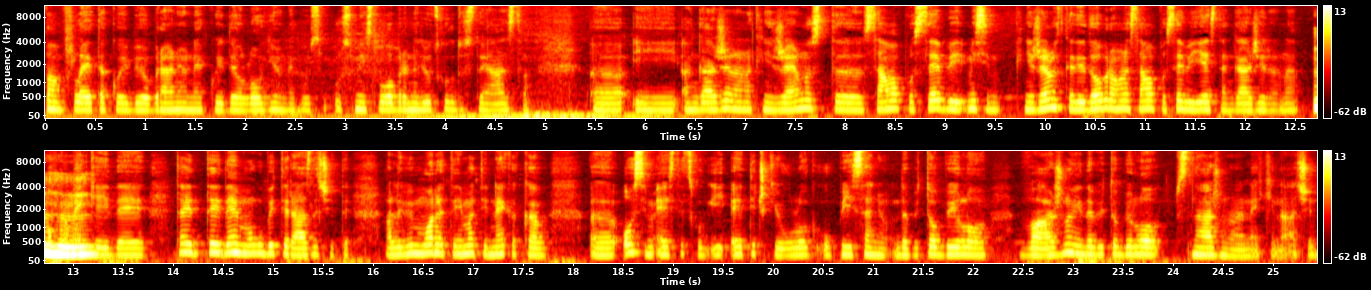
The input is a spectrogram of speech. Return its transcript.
pamfleta koji bi obranio neku ideologiju, nego u smislu obrane ljudskog dostojanstva. E, I angažirana književnost e, sama po sebi, mislim, književnost kad je dobra, ona sama po sebi jest angažirana oko Mhm. neke ideje. Taj, te ideje mogu biti različite, ali vi morate imati nekakav, e, osim estetskog i etički ulog u pisanju, da bi to bilo važno i da bi to bilo snažno na neki način.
